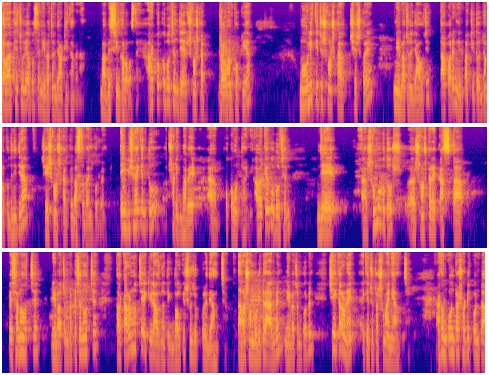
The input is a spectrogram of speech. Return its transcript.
জগা খিচুড়ি অবস্থায় নির্বাচন যাওয়া ঠিক হবে না। বা বিশৃঙ্খল অবস্থায়। আরেক পক্ষ বলছেন যে সংস্কার চলমান প্রক্রিয়া, মৌলিক কিছু সংস্কার শেষ করে নির্বাচনে যাওয়া উচিত, তারপরে নির্বাচিত জনপ্রতিনিধিরা সেই সংস্কারকে বাস্তবায়ন করবেন। এই বিষয়ে কিন্তু সঠিকভাবে ঐকমত্য হয়নি। আবার কেউ কেউ বলছেন যে সম্ভবত সংস্কারের কাজটা পেছানো হচ্ছে, নির্বাচনটা পেছানো হচ্ছে, তার কারণ হচ্ছে একটি রাজনৈতিক দলকে সুযোগ করে দেওয়া হচ্ছে। তারা সংগঠিত আসবেন, নির্বাচন করবেন, সেই কারণে কিছুটা সময় নেওয়া হচ্ছে। এখন কোনটা সঠিক, কোনটা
